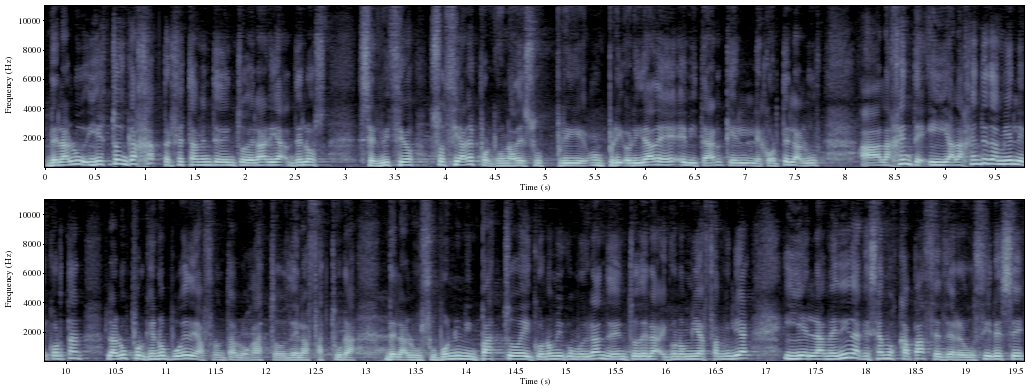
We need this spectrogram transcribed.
de la luz. Y esto encaja perfectamente dentro del área de los servicios sociales porque una de sus prioridades es evitar que le corte la luz a la gente. Y a la gente también le cortan la luz porque no puede afrontar los gastos de la factura de la luz. Supone un impacto económico muy grande dentro de la economía familiar y en la medida que seamos capaces de reducir ese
